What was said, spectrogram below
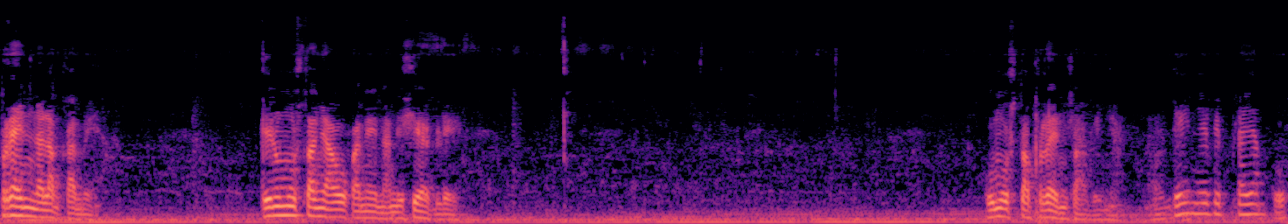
Friend na lang kami. Kinumusta niya ako kanina ni Shirley. Kumusta friend, sabi niya. Hindi, ni-replyan ko.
